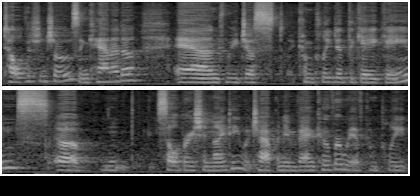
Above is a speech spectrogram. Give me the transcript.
television shows in Canada. And we just completed the Gay Games, uh, Celebration 90, which happened in Vancouver. We have complete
